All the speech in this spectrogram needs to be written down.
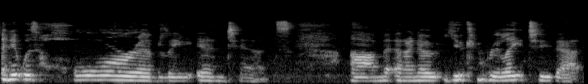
and it was horribly intense. Um, and I know you can relate to that.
